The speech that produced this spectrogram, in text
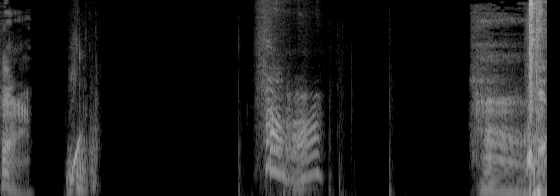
ha. Ha. Ha.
